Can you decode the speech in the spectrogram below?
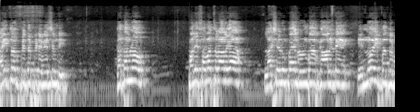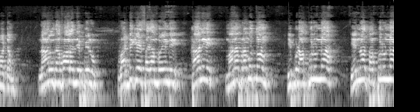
రైతులకు పెద్దపీట వేసింది. గతంలో పది సంవత్సరాలుగా లక్ష రూపాయల రుణమాఫీ కావాలంటే ఎన్నో ఇబ్బందులు పడ్డాం. నాలుగు దఫాలని చెప్పారు వడ్డీకే సగం పోయింది. కానీ మన ప్రభుత్వం ఇప్పుడు అప్పులున్నా ఎన్నో తప్పులున్నా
